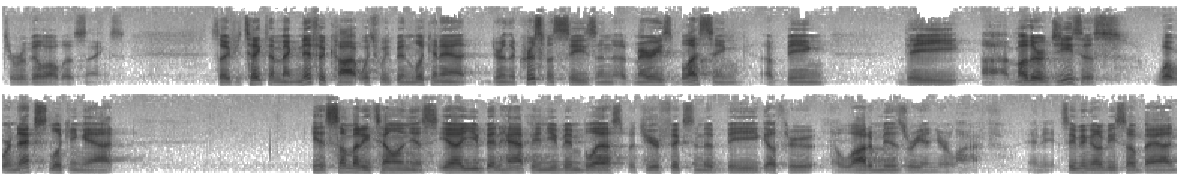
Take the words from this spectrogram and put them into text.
to reveal all those things. So if you take the Magnificat, which we've been looking at during the Christmas season of Mary's blessing of being the uh, mother of Jesus, what we're next looking at is somebody telling us, yeah, you've been happy and you've been blessed, but you're fixing to be, go through a lot of misery in your life. And it's even going to be so bad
